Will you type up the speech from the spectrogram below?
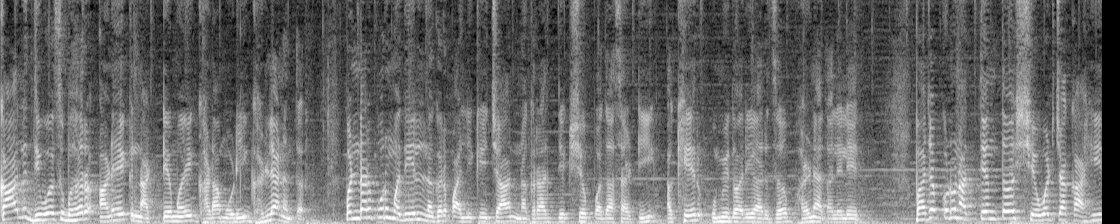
काल दिवसभर अनेक नाट्यमय घडामोडी घडल्यानंतर पंढरपूरमधील नगरपालिकेच्या नगराध्यक्ष पदासाठी अखेर उमेदवारी अर्ज भरण्यात आलेले आहेत. भाजपकडून अत्यंत शेवटच्या काही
